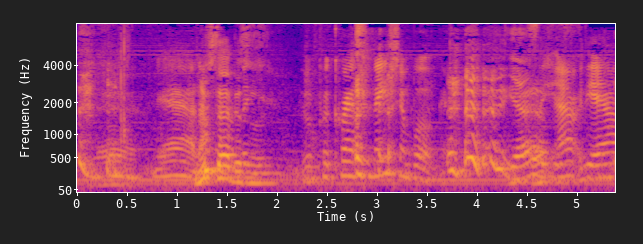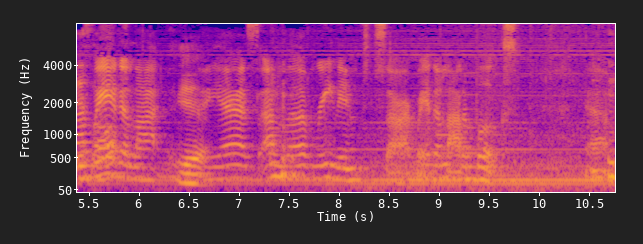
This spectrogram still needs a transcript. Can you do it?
man. yeah. You said this is- the procrastination book. yes. See, I, yeah, I It's read a lot. Yeah. Yes, I love reading, so I read a lot of books. Yeah.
